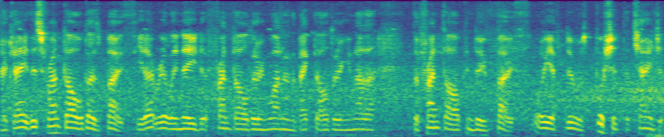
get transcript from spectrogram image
Okay this front dial does both. You don't really need a front dial doing one and the back dial doing another. The front dial can do both. All you have to do is push it to change it.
